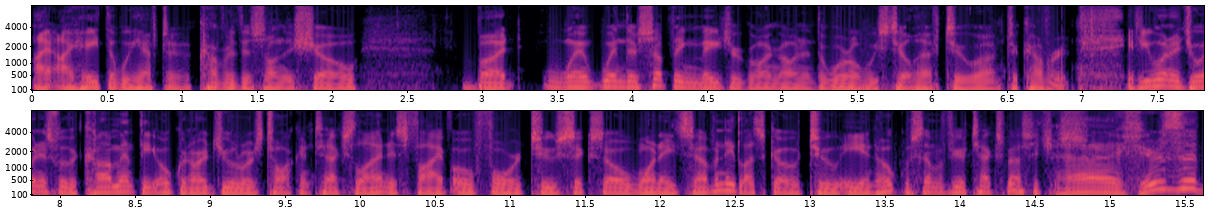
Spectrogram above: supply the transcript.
I, I hate that we have to cover this on the show. But when, when there's something major going on in the world, we still have to uh, to cover it. If you want to join us with a comment, the Aucoin Hart Jewelers Talk and Text line is 504 260 1870. Let's go to Ian Hope with some of your text messages. Uh, here's a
